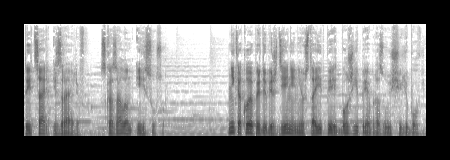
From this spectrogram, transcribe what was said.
ты Царь Израилев», — сказал он Иисусу. Никакое предубеждение не устоит перед Божьей преобразующей любовью.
